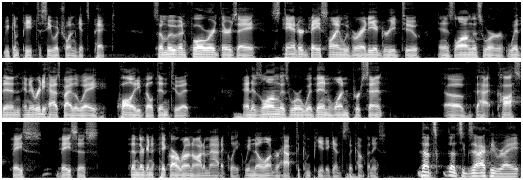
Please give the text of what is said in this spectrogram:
we compete to see which one gets picked. So moving forward, there's a standard baseline we've already agreed to, and as long as we're within, and it already has, by the way, quality built into it, and as long as we're within one percent of that cost base basis, then they're going to pick our run automatically. We no longer have to compete against the companies. That's that's exactly right.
